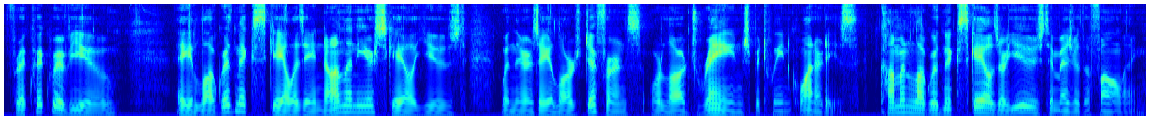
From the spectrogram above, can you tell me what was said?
for a quick review, a logarithmic scale is a nonlinear scale used when there is a large difference or large range between quantities. Common logarithmic scales are used to measure the following.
